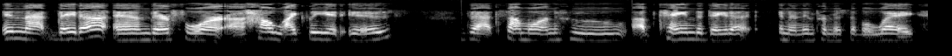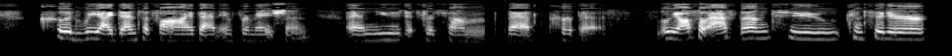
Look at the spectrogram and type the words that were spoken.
in that data and therefore uh, how likely it is that someone who obtained the data in an impermissible way could re-identify that information and use it for some bad purpose. We also asked them to consider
